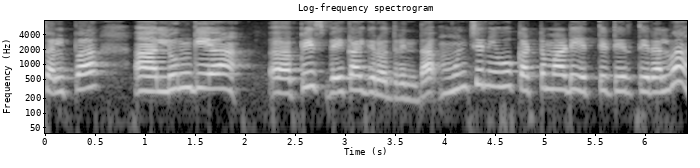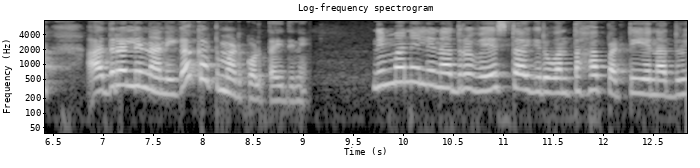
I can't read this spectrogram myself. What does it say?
ಸ್ವಲ್ಪ ಲುಂಗಿಯ ಪೀಸ್ ಬೇಕಾಗಿರೋದ್ರಿಂದ ಮುಂಚೆ ನೀವು ಕಟ್ ಮಾಡಿ ಎತ್ತಿಟ್ಟಿರ್ತೀರಲ್ವ, ಅದರಲ್ಲಿ ನಾನೀಗ ಕಟ್ ಮಾಡ್ಕೊಳ್ತಾ ಇದ್ದೀನಿ. ನಿಮ್ಮ ಮನೇಲಿ ಏನಾದರೂ ವೇಸ್ಟ್ ಆಗಿರುವಂತಹ ಪಟ್ಟಿ ಏನಾದರೂ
